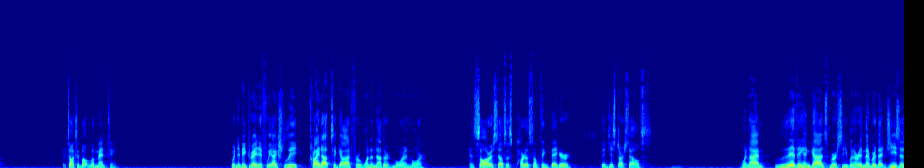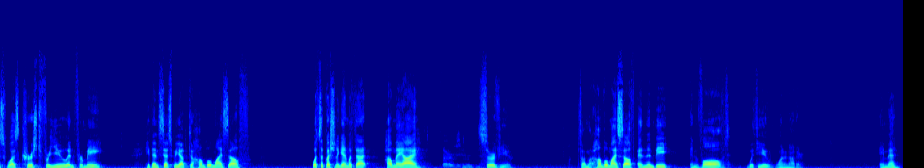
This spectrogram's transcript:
It talks about lamenting. Wouldn't it be great if we actually cried out to God for one another more and more and saw ourselves as part of something bigger than just ourselves? When I'm living in God's mercy, when I remember that Jesus was cursed for you and for me, he then sets me up to humble myself. What's the question again with that? How may I serve you? So I'm going to humble myself and then be involved with you one another. Amen.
